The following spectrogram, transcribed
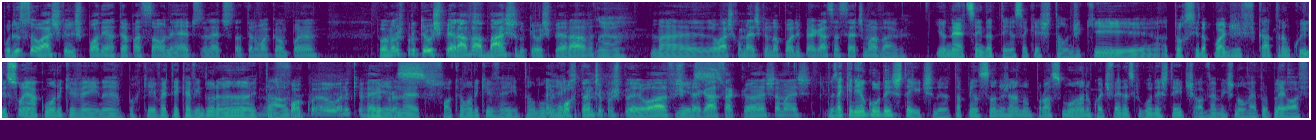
por isso eu acho que eles podem até passar o Nets. O Nets tá tendo uma campanha, pelo menos pro que eu esperava, abaixo do que eu esperava. É. Mas eu acho que o Magic ainda pode pegar essa sétima vaga. E o Nets ainda tem essa questão de que a torcida pode ficar tranquila e sonhar com o ano que vem, né? Porque aí vai ter Kevin Durant e tal. o foco é o ano que vem né? pro Isso, Nets. O foco é o ano que vem. Então É é- importante pros playoffs, Isso. pegar essa cancha, mas Mas é que nem o Golden State, né? Tá pensando já no próximo ano, com a diferença que o Golden State, obviamente, não vai pro playoff.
